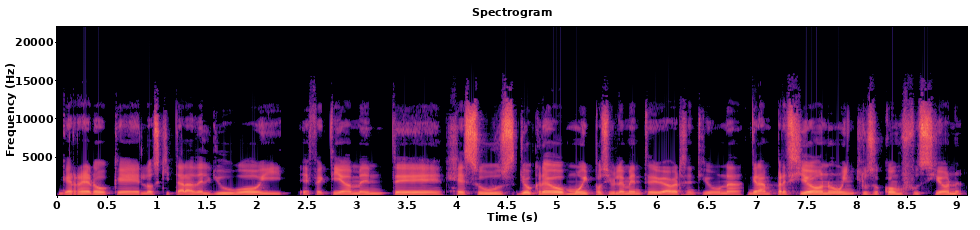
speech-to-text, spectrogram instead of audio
guerrero que los quitara del yugo y efectivamente Jesús yo creo muy posiblemente debe haber sentido una gran presión o incluso confusión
